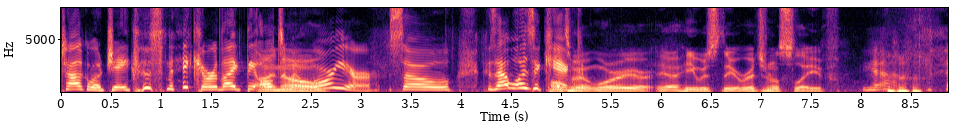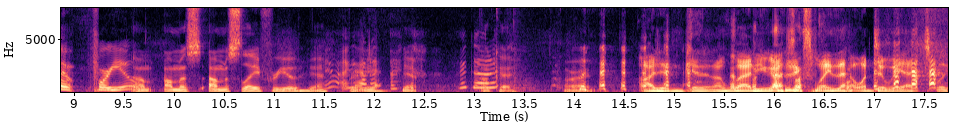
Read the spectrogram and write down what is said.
talk about Jake the Snake or like the I Ultimate know. Warrior. So, because that was a kick. Ultimate Warrior. Yeah, he was the original slave. Yeah. For you. Um, I'm a s- I'm a slave for you. Yeah. Yeah, I got Brittany? it. I- Yeah. I got it. Okay. All right. I didn't get it. I'm glad you guys explained that one to me. Actually,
